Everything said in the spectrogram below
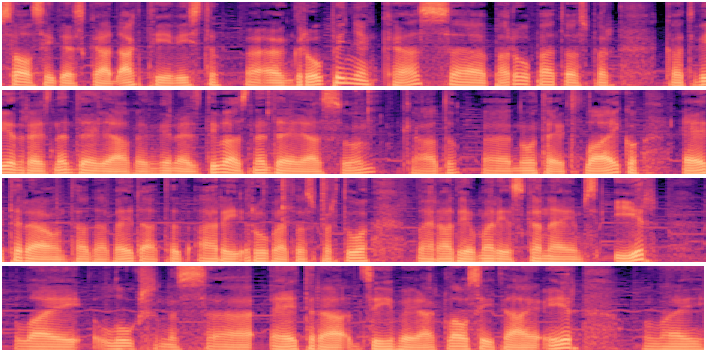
salasīties kāda aktīvistu uh, grupiņa, kas uh, parūpētos par kaut vienreiz nedēļā vai vienreiz divās nedēļās un kādu uh, noteiktu laiku ēterā un tādā veidā tad arī rūpētos par to, lai radio Marijas skanējums ir, lai lūkšanas ēterā dzīvē ar klausītāju ir, lai,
